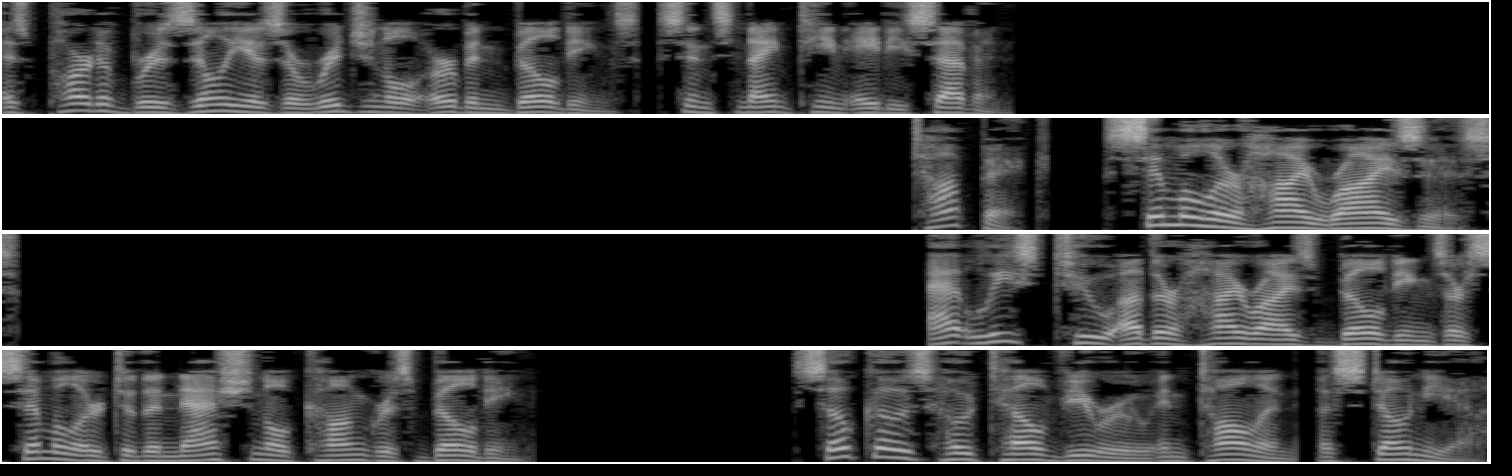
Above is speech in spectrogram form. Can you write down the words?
as part of Brasilia's original urban buildings, since 1987. Similar high-rises At least two other high-rise buildings are similar to the National Congress Building. Sokos Hotel Viru in Tallinn, Estonia.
